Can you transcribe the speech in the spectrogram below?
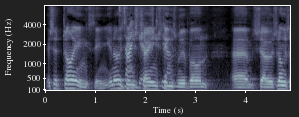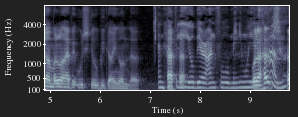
it's a dying thing. You know, It's a dying things gift, change, yeah. things move on. Um, so as long as I'm alive, it will still be going on, though. and hopefully you'll be around for many more years Well, I to hope come. so.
